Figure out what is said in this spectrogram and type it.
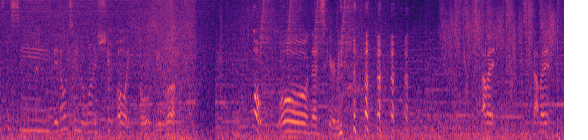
Doesn't seem... They don't seem to want to shoot... Oh, wait. Oh, hey, look. Whoa! Whoa, that scared me. Stop it! Stop it!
